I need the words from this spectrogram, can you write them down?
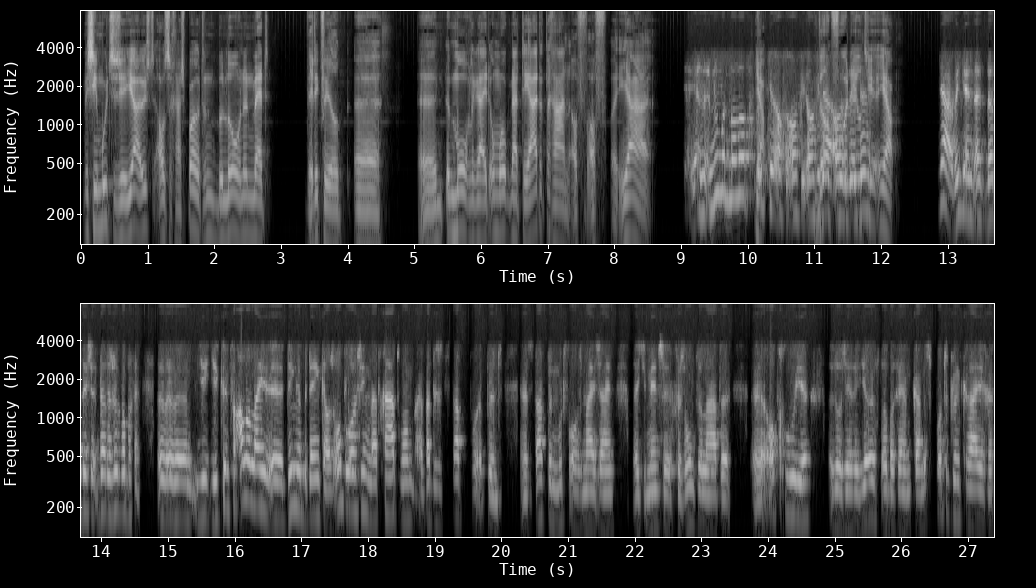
misschien moeten ze juist, als ze gaan sporten, belonen met, weet ik veel, uh, uh, een mogelijkheid om ook naar theater te gaan. Of, of ja. ja. Noem het maar op. Ja. Of, of, of Welk voordeeltje, ja. Ja, weet je, en dat is, dat is ook op een uh, je, je kunt van allerlei dingen bedenken als oplossing, maar het gaat uh, wat is het startpunt. En het startpunt moet volgens mij zijn dat je mensen gezond wil laten opgroeien, wil zeggen, jeugd op een gegeven moment kan de sporten kunnen krijgen.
